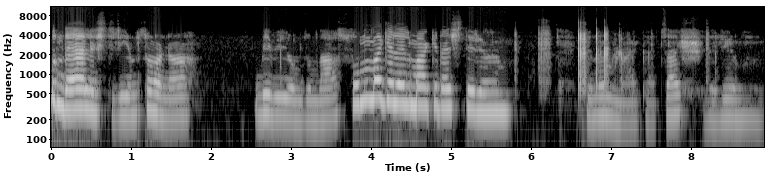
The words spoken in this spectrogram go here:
Bunu da yerleştireyim. Sonra bir videomuzun daha sonuna gelelim arkadaşlarım. Canım arkadaşlarım.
